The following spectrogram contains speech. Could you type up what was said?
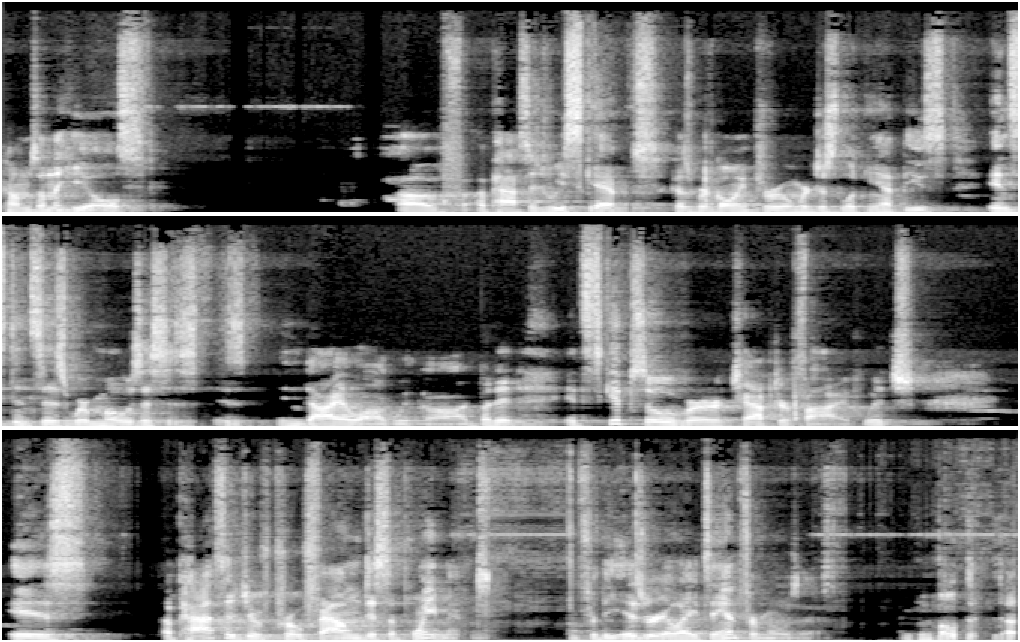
comes on the heels of a passage we skipped because we're going through and we're just looking at these instances where Moses is, is in dialogue with God. But it, it skips over chapter 5, which is a passage of profound disappointment for the Israelites and for Moses. I mean, Moses does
